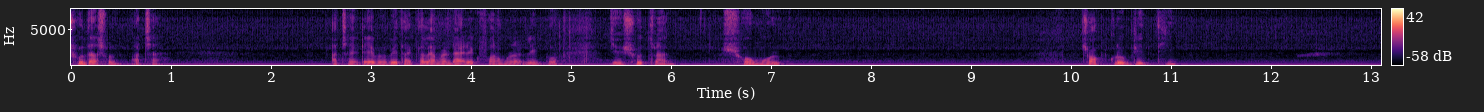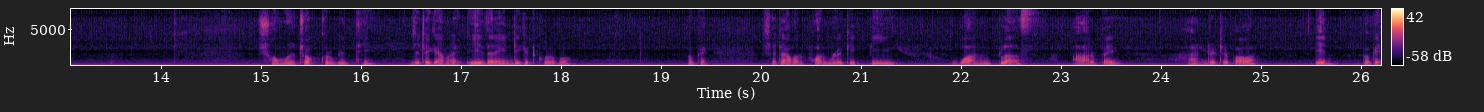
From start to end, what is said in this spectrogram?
সুদ আসল আচ্ছা। আচ্ছা এটা এভাবেই থাক, তাহলে আমরা ডাইরেক্ট ফর্মুলা লিখব যে সুতরাং সমূল চক্রবৃদ্ধি সমূল চক্রবৃদ্ধি, যেটাকে আমরা এই দ্বারা ইন্ডিকেট করব। ওকে, সেটা আমার ফর্মুলা কি? P one plus R by হান্ড্রেডের পাওয়ার এন ওকে।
